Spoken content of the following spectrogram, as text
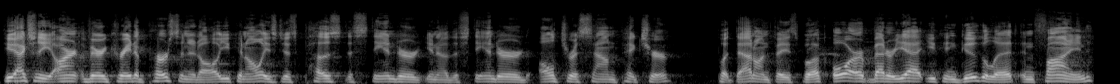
If you actually aren't a very creative person at all, you can always just post the standard, you know, the standard ultrasound picture, put that on Facebook, or better yet, you can Google it and find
